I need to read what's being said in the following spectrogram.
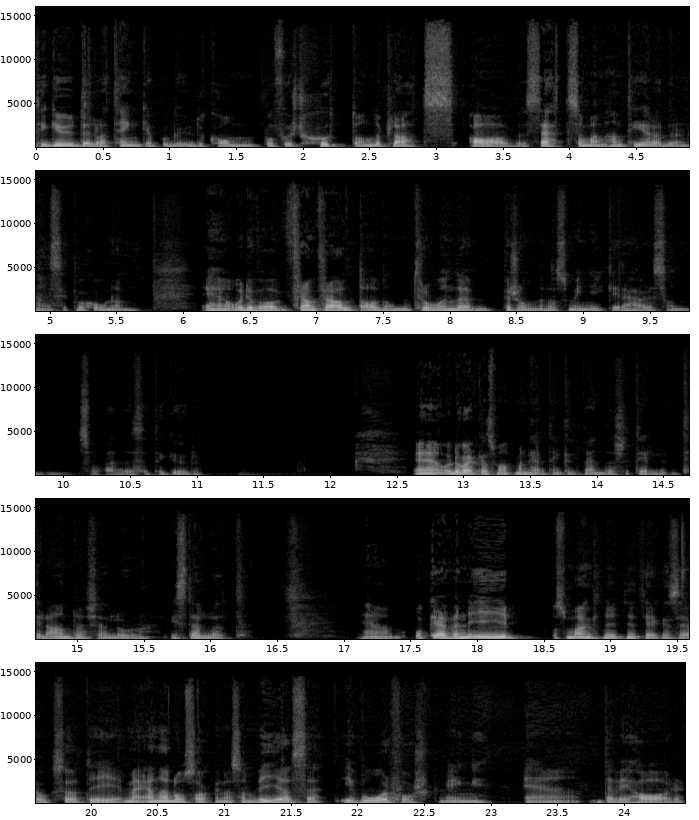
till Gud eller att tänka på Gud kom på först 17 plats av sätt som man hanterade den här situationen. Eh, och det var framförallt av de troende personerna som ingick i det här som, som vände sig till Gud. Eh, och det verkar som att man helt enkelt vänder sig till, till andra källor istället. Eh, och även i, och som anknytning till, det kan jag säga också att i, med en av de sakerna som vi har sett i vår forskning, eh, där vi har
